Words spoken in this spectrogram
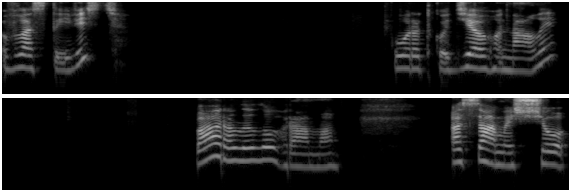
властивість, коротко, діагонали паралелограма. А саме, що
